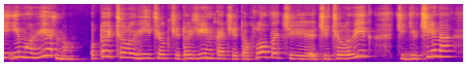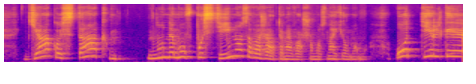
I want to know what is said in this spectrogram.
І імовірно, отой чоловічок, чи то жінка, чи то хлопець, чи, чи чоловік, чи дівчина якось так, ну, немов постійно заважатиме вашому знайомому. От тільки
